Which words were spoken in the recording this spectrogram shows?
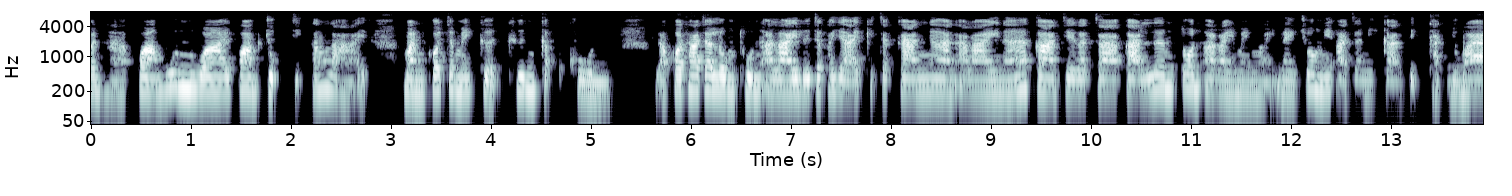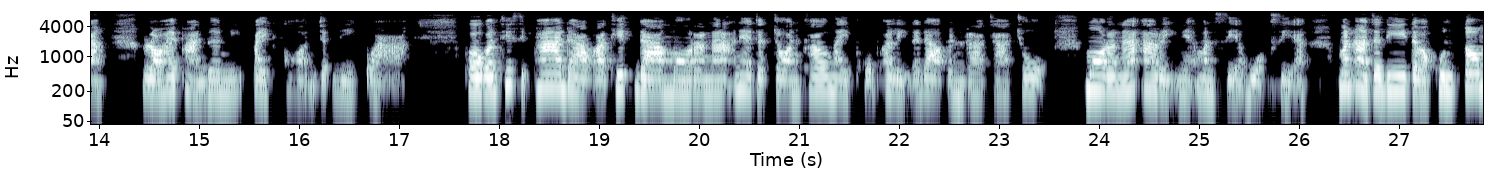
ปัญหาความวุ่นวาย ความจุกจิกทั้งหลาย มันก็จะไม่เกิดขึ้นกับคุณ แล้วก็ถ้าจะลงทุนอะไรหรือจะขยายกิจการงานอะไรนะ การเจรจาการเริ่มต้นอะไรใหม่ ๆ ในช่วงนี้อาจจะมีการติดขัดอยู่บ้าง รอให้ผ่านเดือนนี้ไปก่อนจะดีกว่า พอวันที่ 15 ดาวอาทิตย์ดาวมรณะเนี่ยจะจรเข้าในภพอริและดาวเป็นราชาโชค มรณะอริเนี่ยมันเสียบวกเสีย มันอาจจะดีแต่ว่าคุณต้อง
